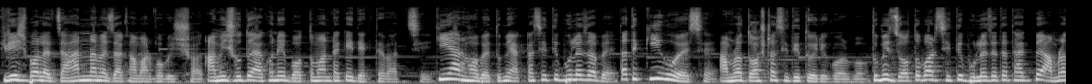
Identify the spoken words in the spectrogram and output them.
ক্রিস বলে জাহান নামে যাক আমার ভবিষ্যৎ। আমি শুধু এখন এই বর্তমানটাকেই দেখতে পাচ্ছি। কি আর হবে? তুমি একটা স্মৃতি ভুলে যাবে? তাতে কি হয়েছে? আমরা দশটা স্মৃতি তৈরি করব। তুমি যতবার স্মৃতি ভুলে যেতে থাকবে, আমরা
